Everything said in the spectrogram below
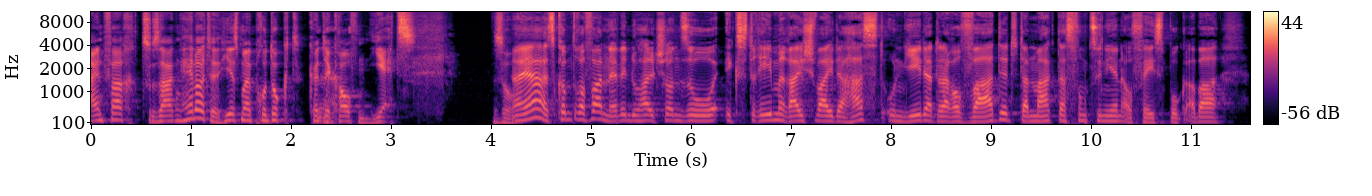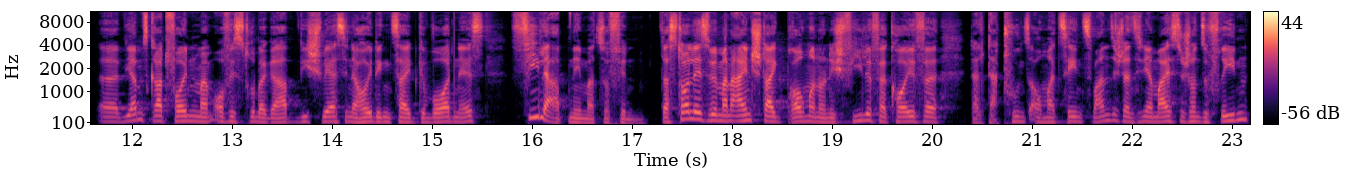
einfach zu sagen, hey Leute, hier ist mein Produkt, könnt ihr kaufen, jetzt. So. Naja, es kommt drauf an, ne? wenn du halt schon so extreme Reichweite hast und jeder darauf wartet, dann mag das funktionieren auf Facebook. Aber äh, wir haben es gerade vorhin in meinem Office drüber gehabt, wie schwer es in der heutigen Zeit geworden ist, viele Abnehmer zu finden. Das Tolle ist, wenn man einsteigt, braucht man noch nicht viele Verkäufe. Da, da tun es auch mal 10, 20, dann sind ja meisten schon zufrieden.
